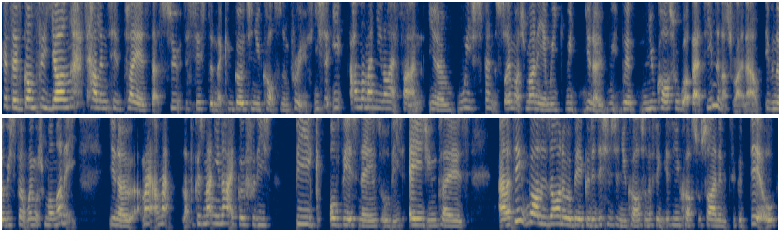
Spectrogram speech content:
because they've gone for young, talented players that suit the system that can go to Newcastle and improve. You said, you, I'm a Man United fan. You know, we've spent so much money, and we, we, you know, we, we're Newcastle got a better team than us right now, even though we spent way much more money. You know, I'm, I'm at, because Man United go for these big, obvious names or these aging players and I think while Lozano would be a good addition to Newcastle, and I think if Newcastle sign him, it's a good deal.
